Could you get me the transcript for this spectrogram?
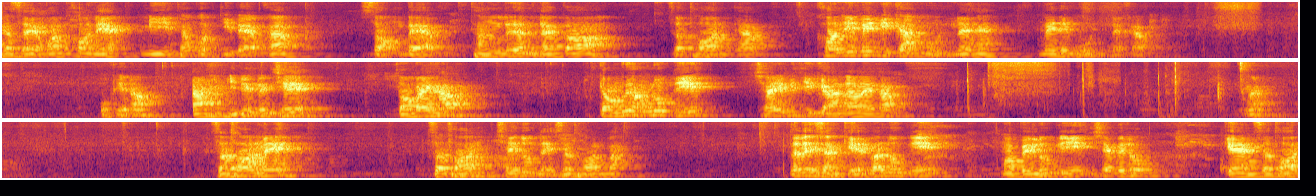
ก็แสดงว่าข้อนี้มีทั้งหมดกี่แบบครับสองแบบทั้งเลื่อนและก็สะท้อนครับ ข้อนี้ไม่มีการหมุนนะฮะไม่ได้หมุนนะครับ โอเคเนาะอะอีกนิดหนึ่งเช่ต่อไปครับกระเบื้องรูปนี้ใช้วิธีการอะไรครับสะท้อนไหม สะท้อนใช้รูปไหนสะท้อนปะแล้วเลยสังเกตว่ารูปนี้มาเป็นรูปนี้ใช่ไหมลูกแกนสะท้อน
